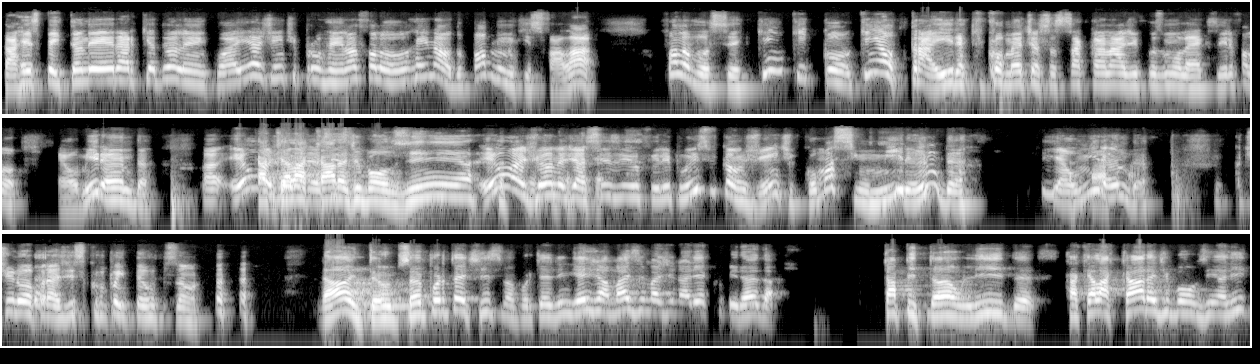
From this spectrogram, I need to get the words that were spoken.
Tá respeitando a hierarquia do elenco. Aí a gente pro Reinaldo falou: Reinaldo, o Pablo não quis falar. Fala você, quem, que, quem é o traíra que comete essa sacanagem com os moleques? E ele falou, é o Miranda. Ah, eu, Aquela de cara Assis, de bonzinha. Eu, a Joana de Assis e o Felipe Luiz ficam, gente, como assim? O Miranda? E é o Miranda. Continua, para desculpa a interrupção. Não, interrupção é importantíssima, porque ninguém jamais imaginaria que o Miranda, capitão, líder, com aquela cara de bonzinho ali,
